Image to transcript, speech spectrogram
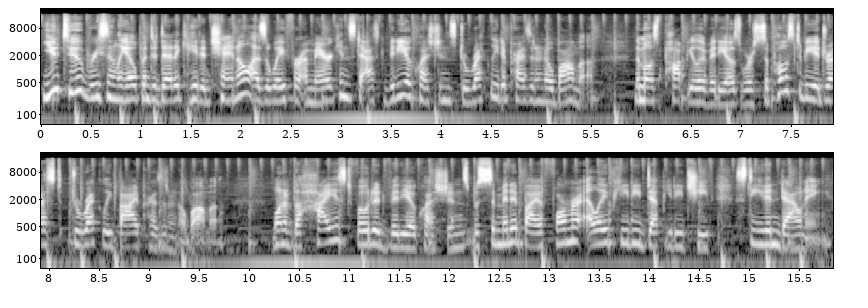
YouTube recently opened a dedicated channel as a way for Americans to ask video questions directly to President Obama. The most popular videos were supposed to be addressed directly by President Obama. One of the highest voted video questions was submitted by a former LAPD deputy chief, Stephen Downing.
